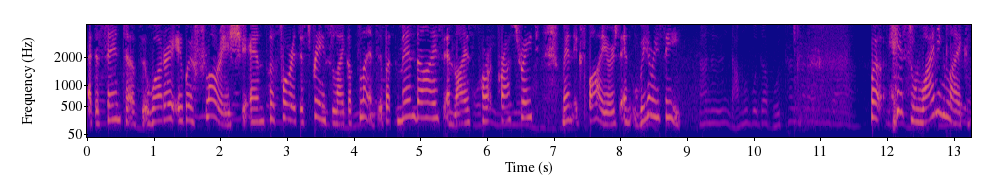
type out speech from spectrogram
at the scent of the water it will flourish and put forth springs like a plant. But man dies and lies prostrate, man expires, and where is he? Well, he's whining like,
